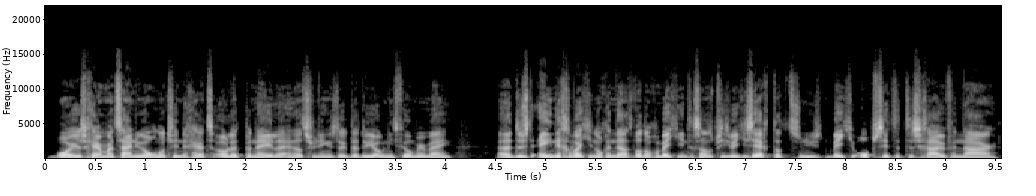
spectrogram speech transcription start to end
mooier scherm. Maar het zijn nu al 120 hertz OLED-panelen en dat soort dingen. Dus daar doe je ook niet veel meer mee. Eh, dus het enige wat je nog inderdaad, wat nog een beetje interessant is, precies wat je zegt, dat ze nu een beetje op zitten te schuiven naar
